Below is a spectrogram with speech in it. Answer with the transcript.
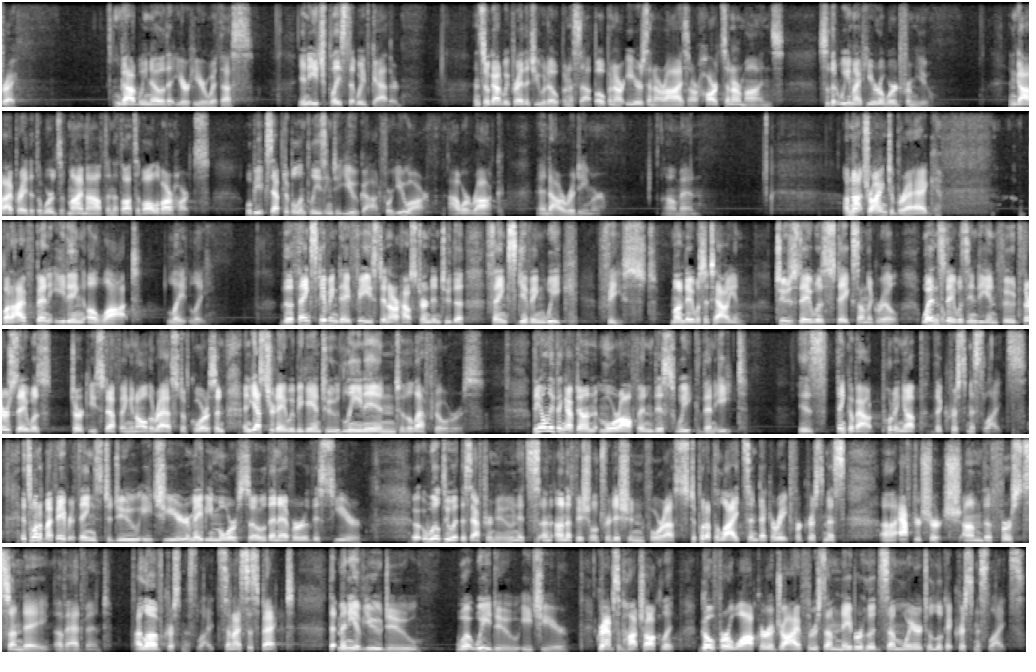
Pray. God, we know that you're here with us in each place that we've gathered. And so, God, we pray that you would open us up, open our ears and our eyes, our hearts and our minds, so that we might hear a word from you. And God, I pray that the words of my mouth and the thoughts of all of our hearts will be acceptable and pleasing to you, God, for you are our rock and our Redeemer. Amen. I'm not trying to brag, but I've been eating a lot lately. The Thanksgiving Day feast in our house turned into the Thanksgiving week feast. Monday was Italian. Tuesday was steaks on the grill. Wednesday was Indian food. Thursday was turkey stuffing and all the rest, of course. And, and yesterday we began to lean in to the leftovers. The only thing I've done more often this week than eat is think about putting up the Christmas lights. It's one of my favorite things to do each year, maybe more so than ever this year. Uh, we'll do it this afternoon. It's an unofficial tradition for us to put up the lights and decorate for Christmas uh, after church on the first Sunday of Advent. I love Christmas lights, and I suspect that many of you do what we do each year grab some hot chocolate, go for a walk or a drive through some neighborhood somewhere to look at Christmas lights.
